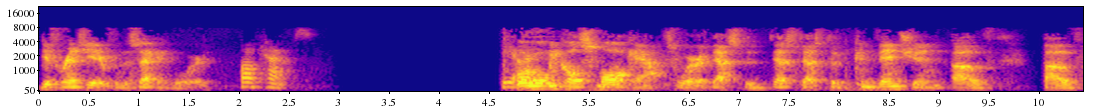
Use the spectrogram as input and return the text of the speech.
differentiated from the second Lord? All caps. The or what we call small caps, where that's the that's that's the convention of of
